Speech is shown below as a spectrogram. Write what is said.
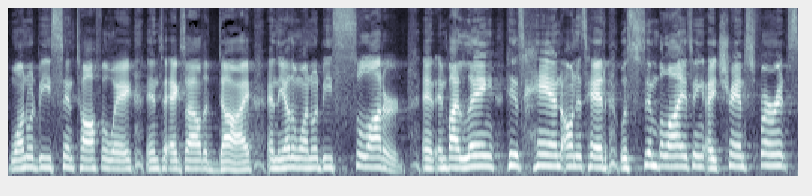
One would be sent off away into exile to die, and the other one would be slaughtered. And, and by laying his hand on his head was symbolizing a transference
